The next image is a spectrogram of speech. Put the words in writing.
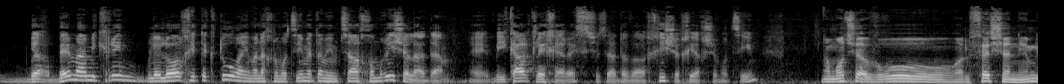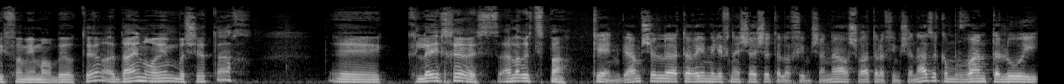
בהרבה מהמקרים ללא ארכיטקטורה, אם אנחנו מוצאים את הממצא החומרי של האדם. אה, בעיקר כלי חרס, שזה הדבר הכי שכיח שמוצאים. למרות שעברו אלפי שנים, לפעמים הרבה יותר, עדיין רואים בשטח אה, כלי חרס על הרצפה. כן, גם של אתרים מלפני 6,000 שנה או 7,000 שנה, זה כמובן תלוי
